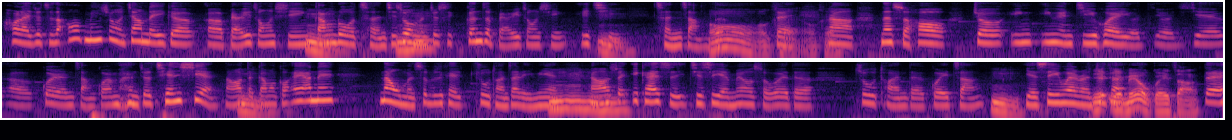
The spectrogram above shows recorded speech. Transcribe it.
后来就知道哦，民雄有这样的一个呃表艺中心刚落成，嗯、其实我们就是跟着表艺中心一起。嗯成长的哦，oh, okay, 对，okay. 那那时候就因因缘机会有有一些呃贵人长官们 就牵线，然后等干嘛说，哎呀呢，那我们是不是可以驻团在里面？然后所以一开始其实也没有所谓的。驻团的规章，嗯，也是因为软剧团。也没有规章，对，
